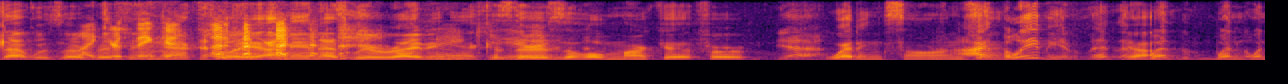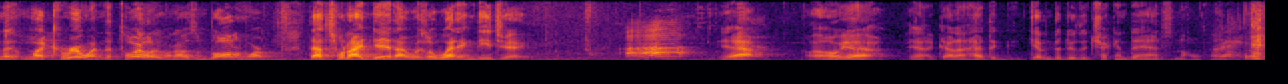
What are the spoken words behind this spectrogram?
That was our Like you're vision, thinking. actually. I mean, as we were writing it, because there is a whole market for Yeah. wedding songs. I and- believe me. and- and Yeah. When, when, when my career went in the toilet when I was in Baltimore, that's what I did. I was a wedding DJ. Ah. Yeah. Oh yeah. Yeah. Kind of had to get him to do the chicken dance and the whole thing. Right.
